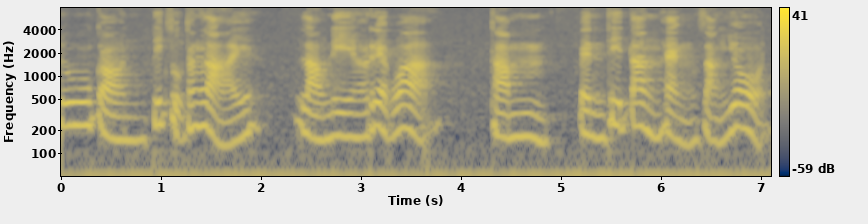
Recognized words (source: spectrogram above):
ดูก่อนภิกษุทั้งหลาย เหล่านี้เรียกว่าธรรมเป็นที่ตั้งแห่งสังโยชน์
